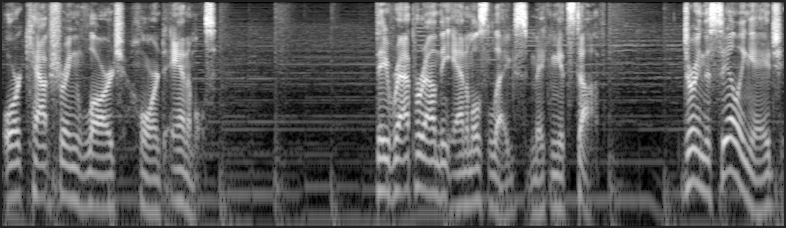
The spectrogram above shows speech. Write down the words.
or capturing large horned animals. They wrap around the animal's legs, making it stop. During the sailing age,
